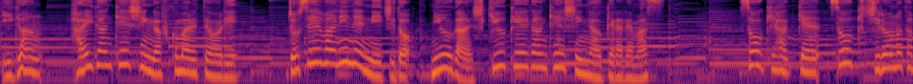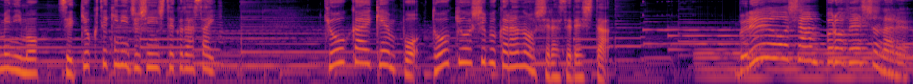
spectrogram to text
胃がん、肺がん検診が含まれており女性は2年に一度乳がん子宮頸がん検診が受けられます。早期発見早期治療のためにも積極的に受診してください。協会けんぽ東京支部からのお知らせでした。 Blue Ocean Professional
